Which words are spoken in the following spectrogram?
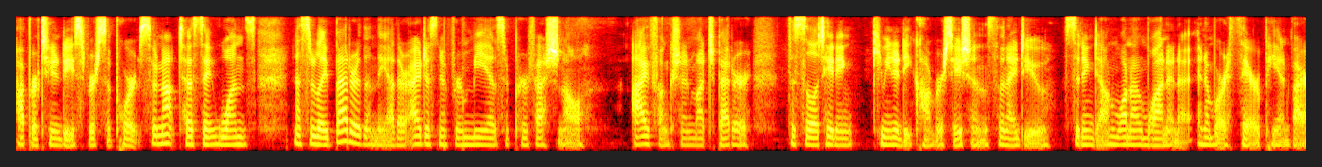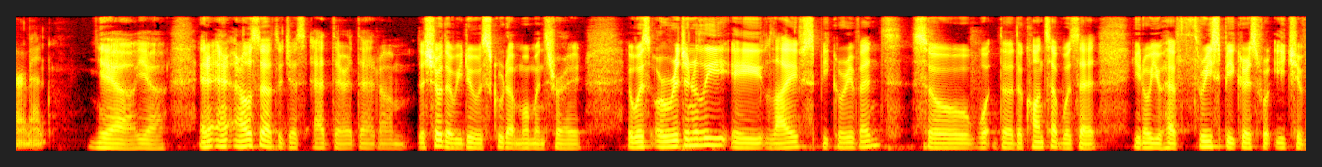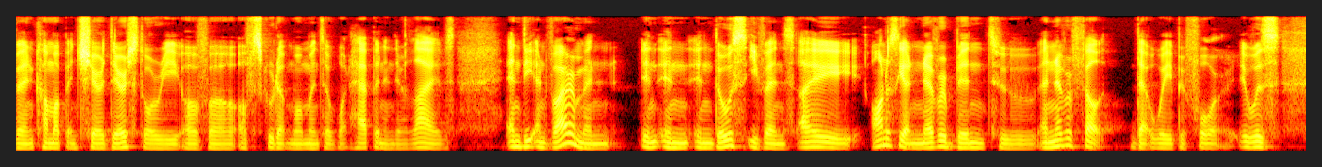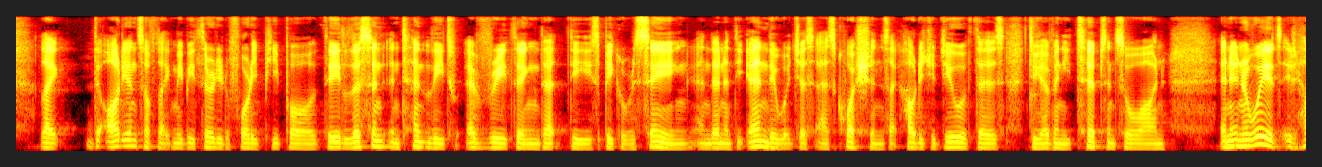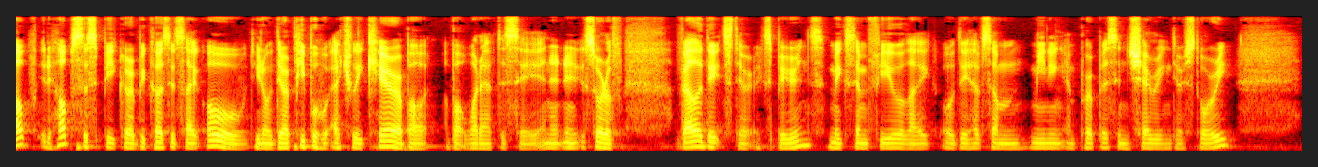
opportunities for support. So, not to say one's necessarily better than the other. I just know for me as a professional, I function much better facilitating community conversations than I do sitting down one on one in a more therapy environment. Yeah, yeah, and and I also have to just add there that um the show that we do Screwed Up Moments, right? It was originally a live speaker event. So what the the concept was that you know you have three speakers for each event come up and share their story of uh, of screwed up moments of what happened in their lives, and the environment in in in those events, I honestly had never been to and never felt that way before. It was like the audience of like maybe 30 to 40 people, they listened intently to everything that the speaker was saying. And then at the end, they would just ask questions like, how did you deal with this? Do you have any tips? And so on. And in a way, it helps, it helps the speaker because it's like, oh, you know, there are people who actually care about, about what I have to say. And it, it sort of validates their experience, makes them feel like, oh, they have some meaning and purpose in sharing their story.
